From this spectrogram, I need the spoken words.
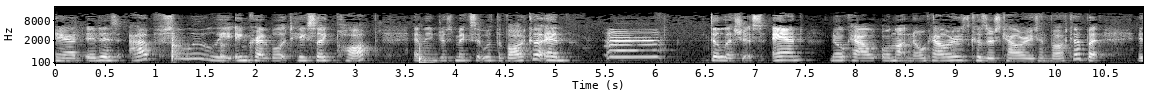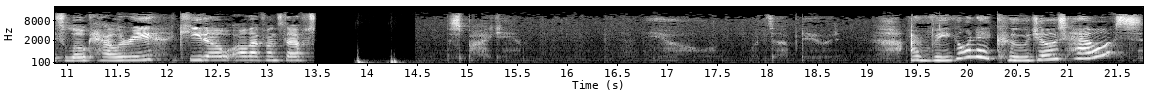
and it is absolutely incredible. It tastes like pop and then just mix it with the vodka and mm, delicious. And no cal, well not no calories because there's calories in vodka, but it's low calorie, keto, all that fun stuff. Are we going to Cujo's house?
